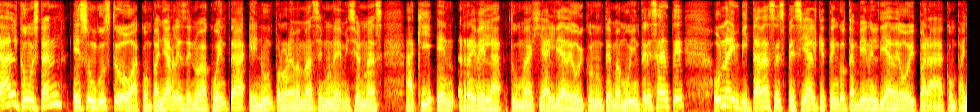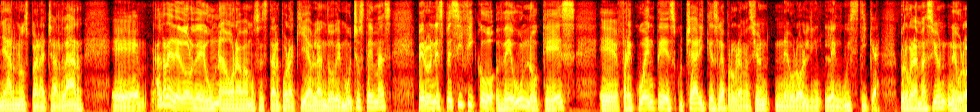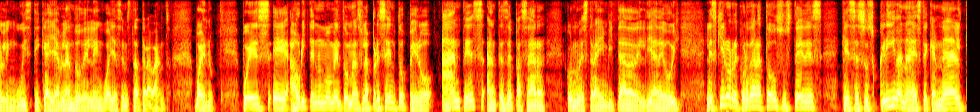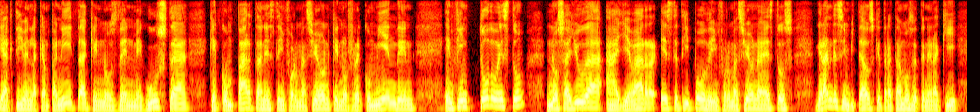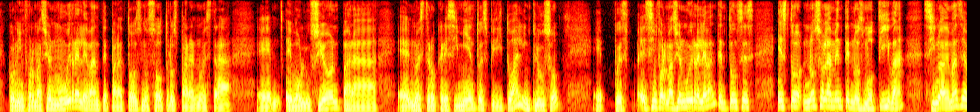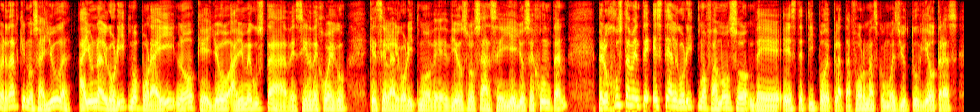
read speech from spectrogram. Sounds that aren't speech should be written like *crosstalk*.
¿Qué tal? ¿Cómo están? Es un gusto acompañarles de nueva cuenta en un programa más, en una emisión más aquí en Revela tu Magia. El día de hoy con un tema muy interesante, una invitada especial que tengo también el día de hoy para acompañarnos, para charlar. Eh, alrededor de una hora vamos a estar por aquí hablando de muchos temas, pero en específico de uno que es eh, frecuente escuchar y que es la programación neurolingüística. Programación neurolingüística y hablando de lengua ya se me está trabando. Bueno, pues eh, ahorita en un momento más la presento, pero antes, antes de pasar con nuestra invitada del día de hoy, les quiero recordar a todos ustedes que se suscriban a este canal, que activen la campanita, que nos den me gusta, que compartan esta información, que nos recomienden. En fin, todo esto nos ayuda a llevar este tipo de información a estos grandes invitados que tratamos de tener aquí con información muy relevante para todos nosotros, para nuestra eh, evolución, para eh, nuestro crecimiento espiritual incluso, eh, pues es información muy relevante. Entonces, esto no solamente nos motiva, sino además de verdad que nos ayuda. Hay un algoritmo por ahí, ¿no? Que yo, a mí me gusta decir de juego, que es el algoritmo de Dios los hace y ellos se juntan, pero justamente este algoritmo famoso de este tipo de plataformas como es YouTube y otras,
